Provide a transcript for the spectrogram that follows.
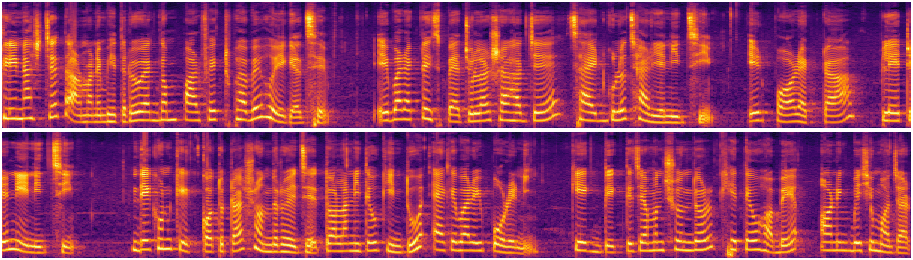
ক্লিন আসছে, তার মানে ভেতরেও একদম পারফেক্টভাবে হয়ে গেছে। এবার একটা স্প্যাচুলার সাহায্যে সাইডগুলো ছাড়িয়ে নিচ্ছি। এরপর একটা প্লেটে নিয়ে নিচ্ছি। দেখুন কেক কতটা সুন্দর হয়েছে। তলানিতেও কিন্তু একেবারেই পড়েনি। কেক দেখতে যেমন সুন্দর, খেতেও হবে অনেক বেশি মজার।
